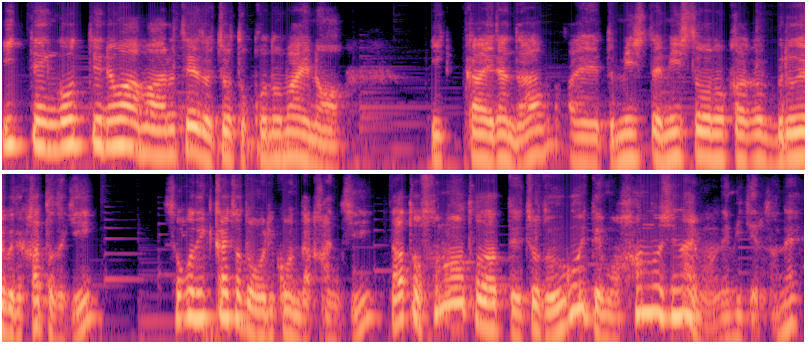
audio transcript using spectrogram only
1.5っていうのは、まあ、ある程度ちょっとこの前の1回、なんだ、えーと、民主党民主党のブルーウェーブで勝った時？そこで1回ちょっと織り込んだ感じ？あと、その後だってちょっと動いても反応しないもんね、見てるとね。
